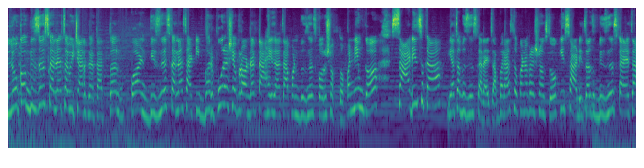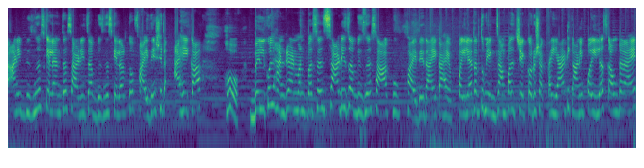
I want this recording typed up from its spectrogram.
लोक बिझनेस करण्याचा विचार करतात तर पण बिझनेस करण्यासाठी भरपूर असे प्रॉडक्ट आहे ज्याचा आपण बिझनेस करू शकतो. पण नेमकं साडीच का याचा बिझनेस करायचा? बऱ्याच लोकांना प्रश्न असतो की साडीचा बिझनेस करायचा आणि बिझनेस केल्यानंतर साडीचा बिझनेस केल्यावर तो फायदेशीर आहे का? हो बिलकुल हंड्रेड अँड वन पर्सेंट साडीचा बिझनेस हा खूप फायदेदायक आहे. पहिल्या तर तुम्ही एक्झाम्पल चेक करू शकता या ठिकाणी पहिलंच काउंटर आहे.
